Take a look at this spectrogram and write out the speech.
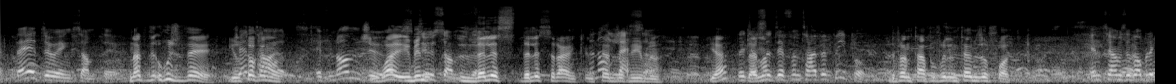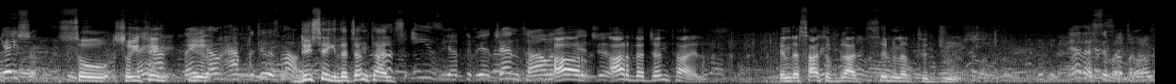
If they're doing something, Not the, who's there. You're talking Gentiles, about. if non-Jews Why you mean do something, the less the less rank in not terms of human? Yeah, they're they're just a different type of people different type of people in terms of what? In terms of obligation. So so you They, think have, they you, don't have to do as much. do you think the It's Gentiles much easier to be a Gentile than are to be a are the Gentiles in the sight of God similar to Jews? yeah, they're similar to us.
